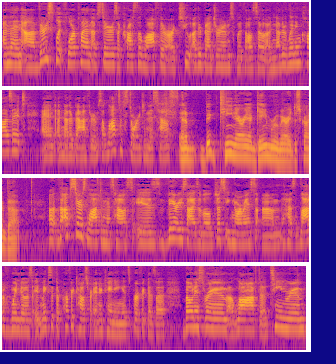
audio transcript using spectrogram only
And then uh, very split floor plan upstairs. Across the loft, there are two other bedrooms with also another linen closet and another bathroom. So lots of storage in this house. And a big teen area, game room area. Describe that. Uh, the upstairs loft in this house is very sizable, just enormous. Um, has a lot of windows. It makes it the perfect house for entertaining. It's perfect as a bonus room, a loft, a teen room,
